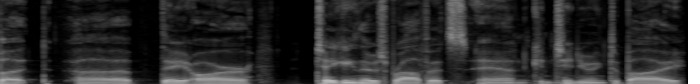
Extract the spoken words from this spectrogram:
but uh, they are taking those profits and continuing to buy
